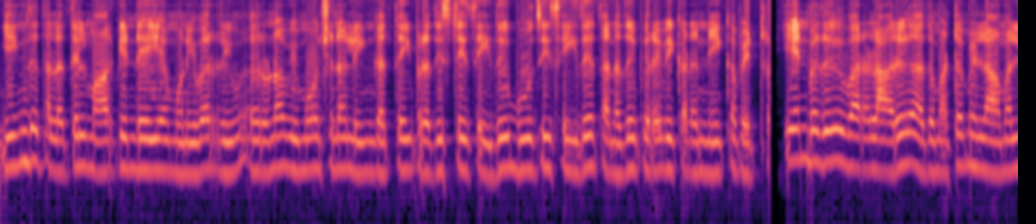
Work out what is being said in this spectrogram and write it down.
இந்த தலத்தில் மார்க்கண்டேய முனிவர் ரி- ருண விமோசன லிங்கத்தை பிரதிஷ்டை செய்து பூஜை செய்து தனது பிறவி கடன் நீக்க பெற்றார். என்பது வரலாறு. அது மட்டுமில்லாமல்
